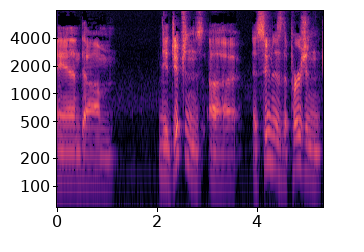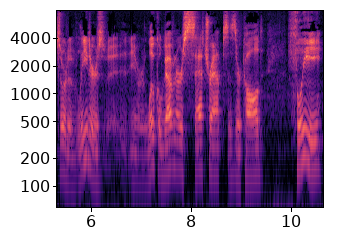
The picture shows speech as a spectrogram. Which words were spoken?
and um, the Egyptians, uh, as soon as the Persian sort of leaders, uh, you know, local governors, satraps as they're called, flee,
